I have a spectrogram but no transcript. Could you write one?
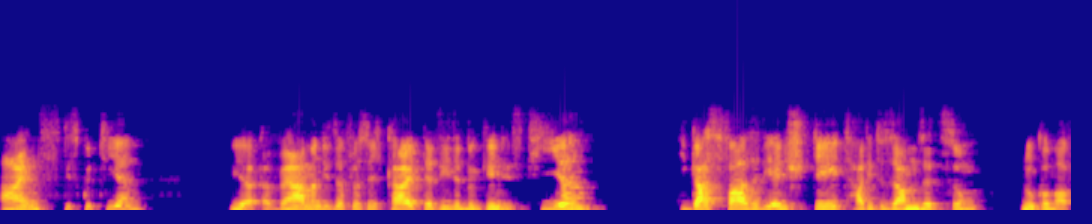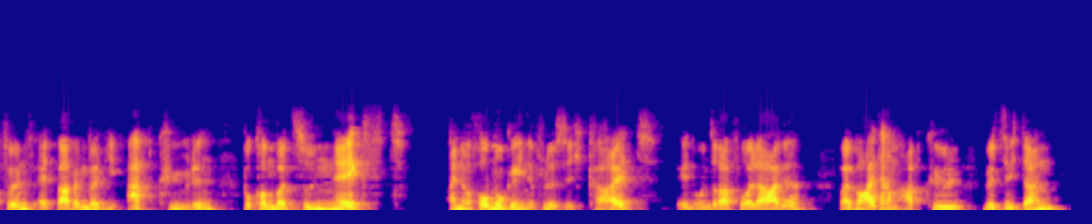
1 diskutieren. Wir erwärmen diese Flüssigkeit, der Siedebeginn ist hier. Die Gasphase, die entsteht, hat die Zusammensetzung 0,5 etwa, wenn wir die abkühlen, bekommen wir zunächst eine homogene Flüssigkeit in unserer Vorlage. Bei weiterem Abkühlen wird sich dann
